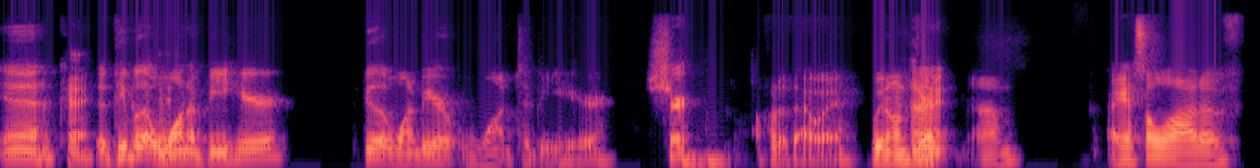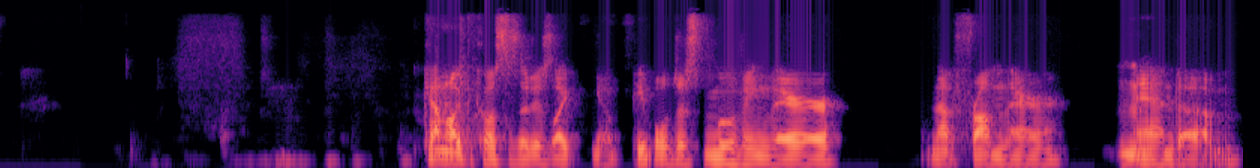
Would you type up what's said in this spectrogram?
yeah. Okay. The people okay. that want to be here, people that want to be here want to be here. Sure. I'll put it that way. We don't All get, right. um, I guess, a lot of kind of like the coastal cities, like you know, people just moving there, not from there, mm-hmm. and um,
